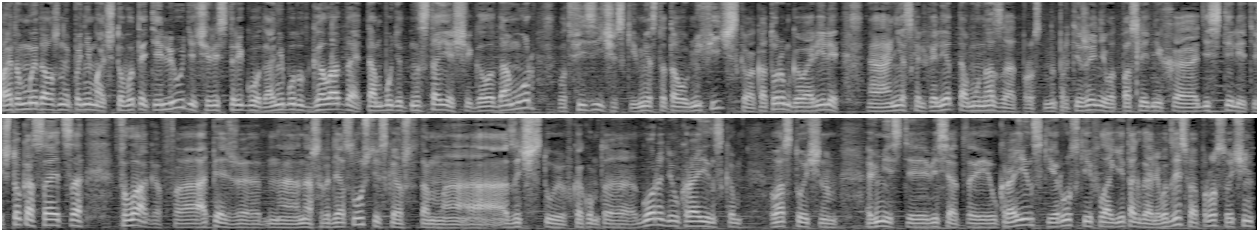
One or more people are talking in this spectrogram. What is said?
Поэтому мы должны понимать, что вот эти люди через три года, они будут голодать, там будет настоящий голодомор, вот вот физически, вместо того мифического, о котором говорили а, несколько лет тому назад, просто на протяжении вот последних а, десятилетий. Что касается флагов, а, опять же, наш радиослушатель сказал, что там а, зачастую в каком-то городе украинском, восточном, вместе висят и украинские, и русские флаги и так далее. Вот здесь вопрос очень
